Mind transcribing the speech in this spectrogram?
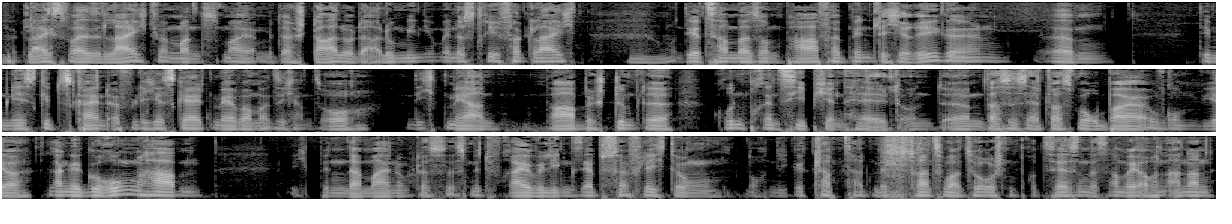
vergleichsweise leicht, wenn man es mal mit der Stahl- oder Aluminiumindustrie vergleicht. Mhm. Und jetzt haben wir so ein paar verbindliche Regeln, ähm, demnächst gibt es kein öffentliches Geld mehr, weil man sich an so nicht mehr an ein paar bestimmte Grundprinzipien hält. Und ähm, das ist etwas, worüber, worum wir lange gerungen haben. Ich bin der Meinung, dass es mit freiwilligen Selbstverpflichtungen noch nie geklappt hat, mit transformatorischen Prozessen. Das haben wir ja auch in anderen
